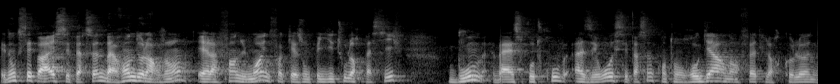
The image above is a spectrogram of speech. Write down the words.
Et donc c'est pareil, ces personnes bah, rentrent de l'argent et à la fin du mois, une fois qu'elles ont payé tout leur passif, boum, bah, elles se retrouvent à zéro. Et ces personnes, quand on regarde en fait leur colonne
